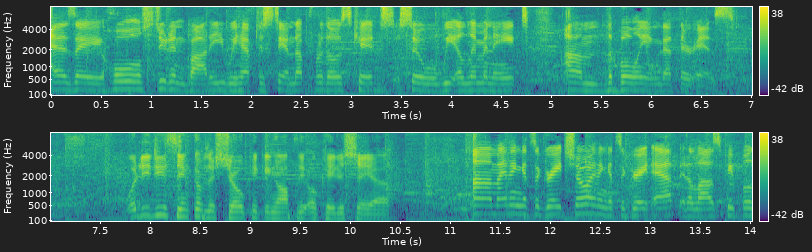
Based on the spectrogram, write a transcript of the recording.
as a whole student body, we have to stand up for those kids so we eliminate um, the bullying that there is. What did you think of the show kicking off the okay to say app? Um, I think it's a great show. I think it's a great app. It allows people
